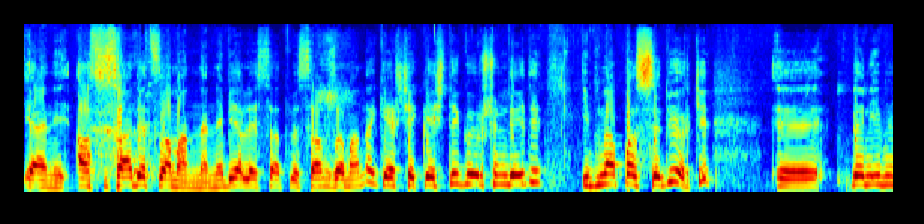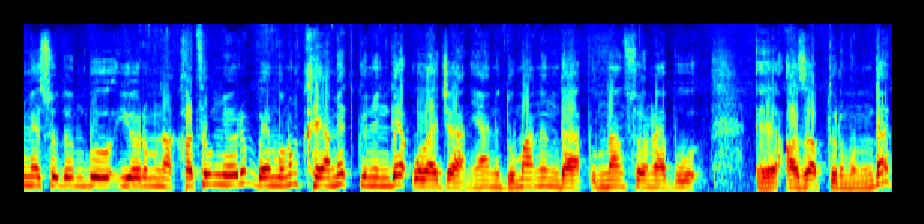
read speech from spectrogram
yani asr saadet zamanında, Nebi Aleyhisselatü Vesselam zamanında gerçekleştiği görüşündeydi. İbn Abbas ise diyor ki, ben İbn Mesud'un bu yorumuna katılmıyorum. Ben bunun kıyamet gününde olacağını, yani dumanın da bundan sonra bu e, azap durumunda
